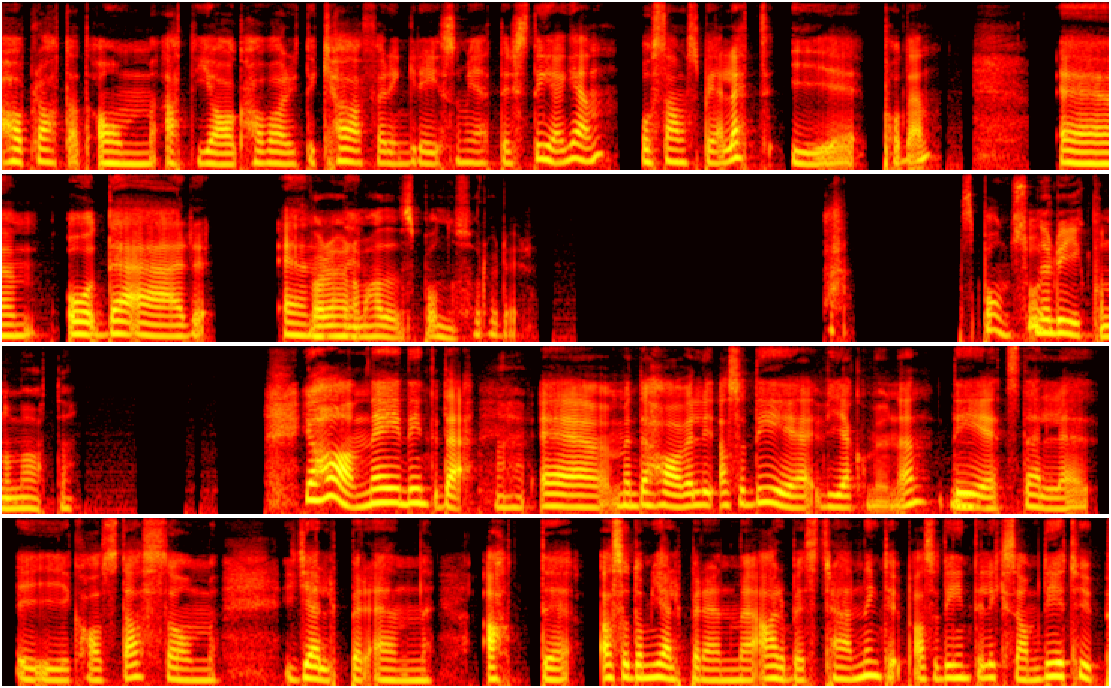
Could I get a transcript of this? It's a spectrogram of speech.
har pratat om att jag har varit i kö för en grej som heter Stegen och Samspelet i podden. Ehm, och det är en Var det här när de hade en sponsor och det? sponsor. När du gick på något möte? Jaha, nej det är inte det. Eh, men det har väl, alltså det är via kommunen. Det Mm. är ett ställe i Karlstad som hjälper en att, eh, alltså de hjälper en med arbetsträning typ. Alltså det är inte liksom, det är typ,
